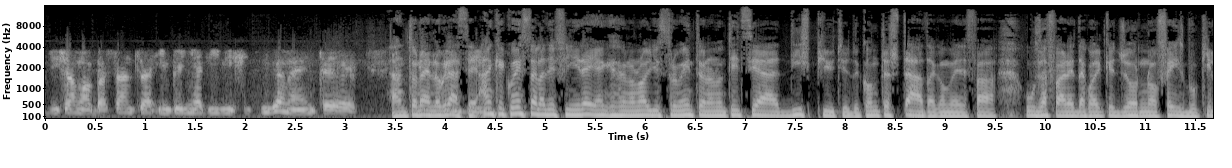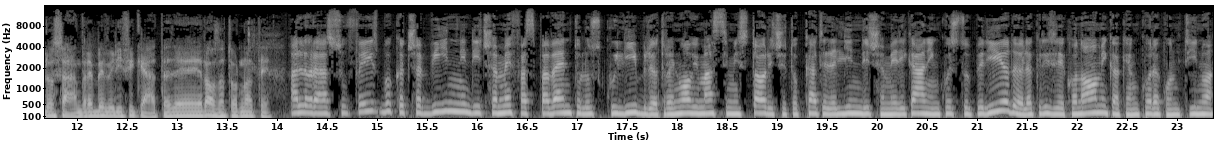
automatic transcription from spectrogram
diciamo abbastanza impegnativi fisicamente. Antonello, grazie. Quindi- Anche questa la definirei, anche se non ho gli strumenti, una notizia disputed, contestata, come fa- usa fare da qualche giorno Facebook, chi lo sa, andrebbe verificata. Eh, Rosa, torno a te. Allora, su Facebook c'è Vinni, dice a me fa spavento lo squilibrio tra i nuovi massimi storici toccati dagli indici americani in questo periodo e la crisi economica che ancora continua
